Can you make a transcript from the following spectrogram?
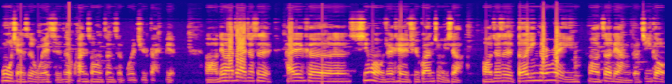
目前是维持着宽松的政策不会去改变啊。另外再就是还有一个新闻，我觉得可以去关注一下哦，就是德银跟瑞银啊这两个机构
